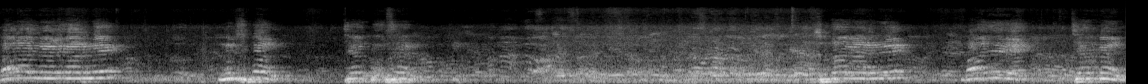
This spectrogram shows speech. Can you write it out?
బాలాజీ నాయుడు గారిని మున్సిపల్ చైర్పర్సన్ సుధా గారిని మాజీ చైర్మన్.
